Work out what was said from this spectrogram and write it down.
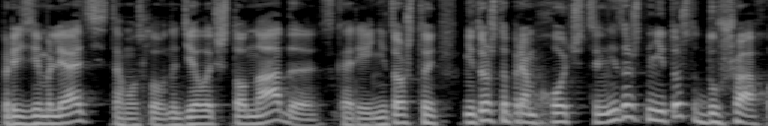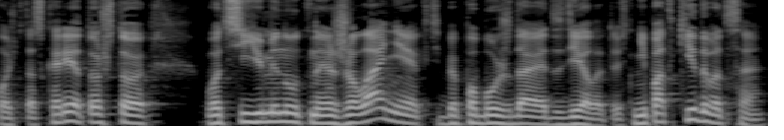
приземлять, там, условно, делать, что надо, скорее. Не то, что, не то, что прям хочется, не то, что, не то, что душа хочет, а скорее то, что вот сиюминутное желание к тебе побуждает сделать. То есть не подкидываться,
